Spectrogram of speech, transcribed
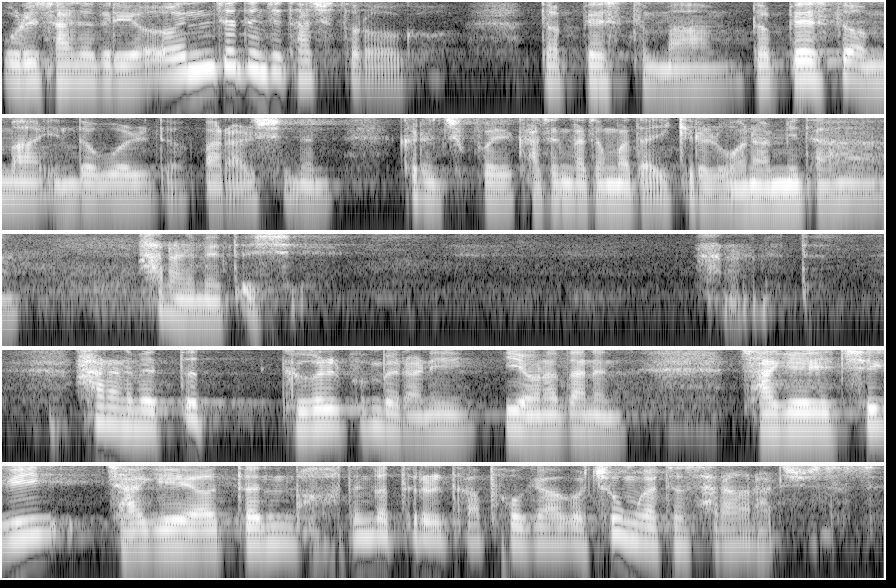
우리 자녀들이 언제든지 다시 돌아오고 the best mom, the best 엄마 in the world 말할 수 있는 그런 축복이 가정 가정마다 있기를 원합니다. 하나님의 뜻이 하나님의 뜻, 하나님의 뜻 그걸 분별하니 이 요나단은 자기의 직위, 자기의 어떤 모든 것들을 다 포기하고 죽음 같은 사랑을 할 수 있었어요.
